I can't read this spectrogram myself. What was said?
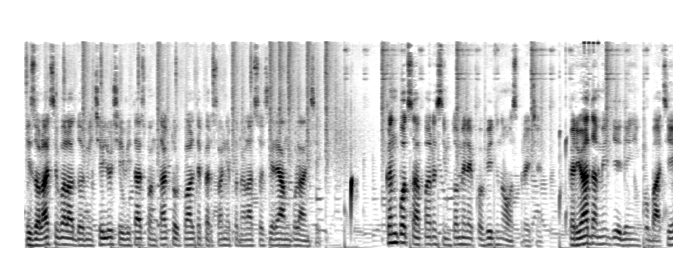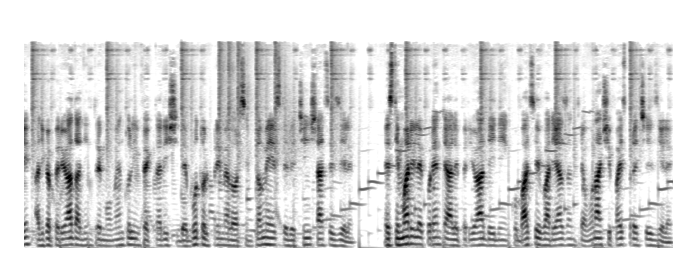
Izolați-vă la domiciliu și evitați contactul cu alte persoane până la sosirea ambulanței. Când pot să apară simptomele COVID-19? Perioada medie de incubație, adică perioada dintre momentul infectării și debutul primelor simptome, este de 5-6 zile. Estimările curente ale perioadei de incubație variază între 1 și 14 zile.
